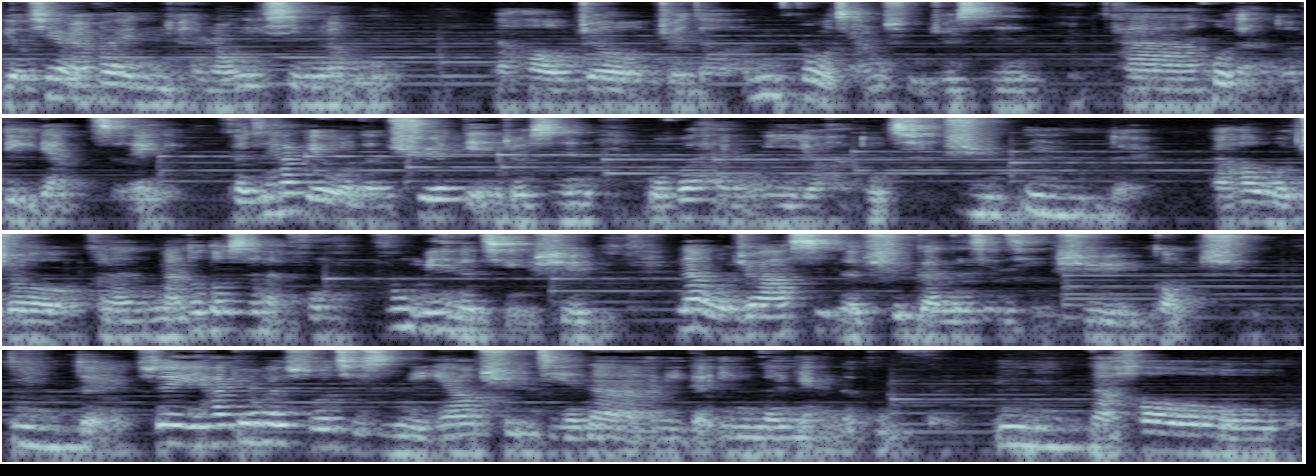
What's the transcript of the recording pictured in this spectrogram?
有些人会很容易信任我。然后就觉得，嗯，跟我相处就是他获得很多力量之类的。可是他给我的缺点就是，我会很容易有很多情绪，嗯，对。然后我就可能蛮多都是很负负面的情绪，那我就要试着去跟这些情绪共处，嗯，对。所以他就会说，其实你要去接纳你的阴跟阳的部分，嗯。然后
